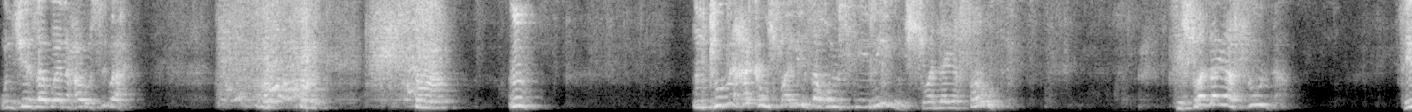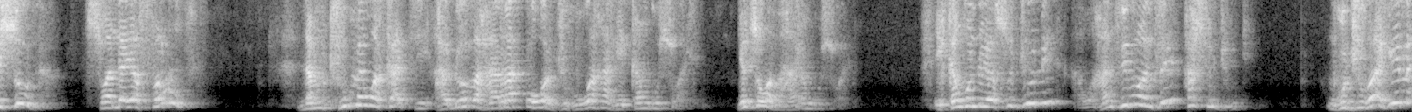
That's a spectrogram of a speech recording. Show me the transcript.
unjiza bwana harusi ba mtume hakauswaliza homsirini swala ya farudhi si swala ya suna si suna swala ya farudhi na mtume wakati hadova hara owajuhuwaha hekangu swali yetso wabaharangu swali ikangu ndo ya sujudi awahanzi monzi hasujudi ngujuwahime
